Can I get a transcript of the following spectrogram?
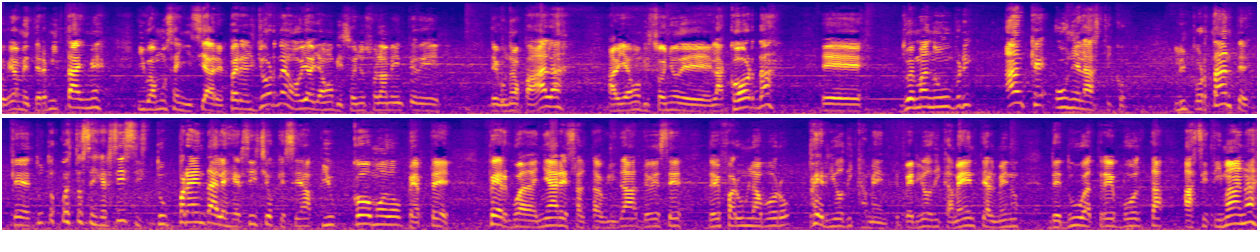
voy a meter mi timer y vamos a iniciar pero el giorno hoy habíamos bisogno solamente de, de una pala habíamos bisogno de la corda eh, due manubri, anche un elástico. Lo importante è che tutti questi esercizi tu prenda el ejercicio que sea più comodo per te. Per guadagnare saltabilità deve, ser, deve fare un lavoro periodicamente, periodicamente almeno de due a tre volte a settimana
